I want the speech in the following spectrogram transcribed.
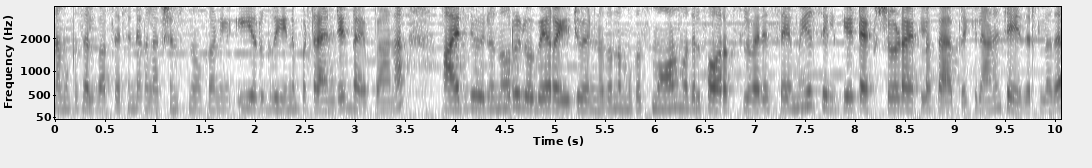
നമുക്ക് സൽവാർ സെറ്റിന്റെ കളക്ഷൻസ് നോക്കുകയാണെങ്കിൽ ഈ ഒരു ഗ്രീൻ ഇപ്പോൾ ട്രെൻഡിങ് ടൈപ്പാണ് ആയിരത്തി ഒരുന്നൂറ് രൂപയെ റേറ്റ് വരുന്നത്. നമുക്ക് സ്മോൾ മുതൽ ഫോർ എക്സൽ വരെ സെമി സിൽക്കി ടെക്സ്റ്റേർഡ് ആയിട്ടുള്ള ഫാബ്രിക്കിലാണ് ചെയ്തിട്ടുള്ളത്.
